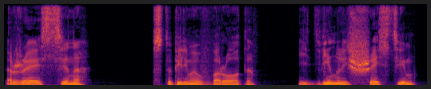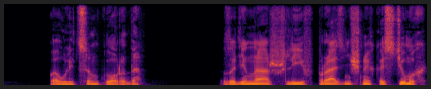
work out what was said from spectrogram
Торжественно вступили мы в ворота и двинулись шествием по улицам города. Сзади нас шли в праздничных костюмах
